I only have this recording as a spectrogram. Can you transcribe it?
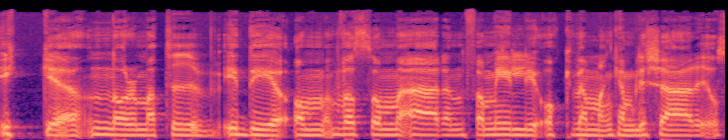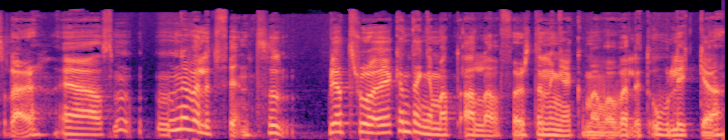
icke-normativ idé om vad som är en familj och vem man kan bli kär i och sådär. Eh, som mm, är väldigt fint. Så jag, tror, jag kan tänka mig att alla föreställningar kommer att vara väldigt olika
